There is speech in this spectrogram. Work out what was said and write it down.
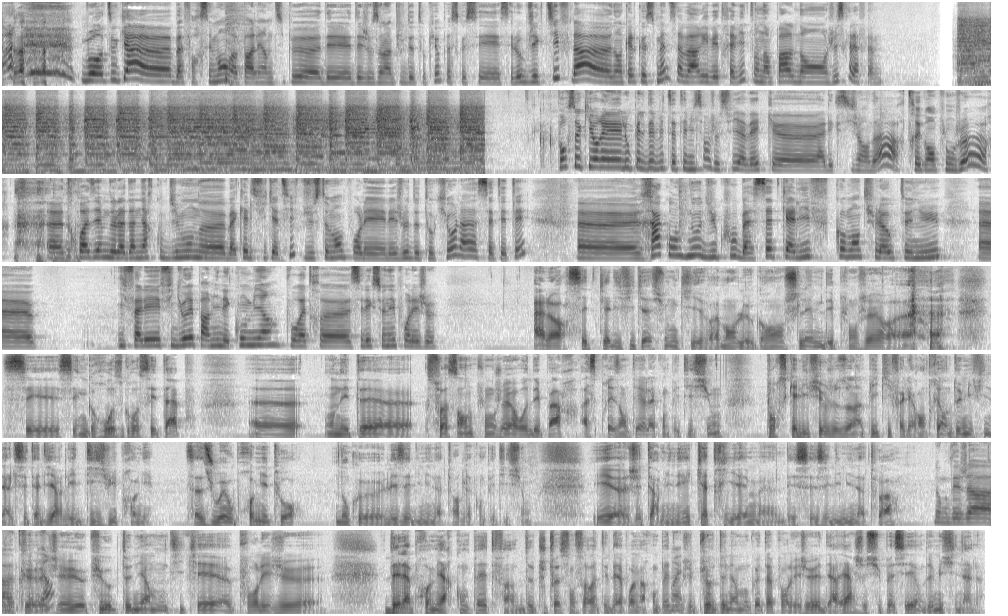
bon, en tout cas, euh, bah forcément, on va parler un petit peu euh, des, des Jeux Olympiques de Tokyo parce que c'est c'est l'objectif. Là, euh, dans quelques semaines, ça va arriver très vite. On en parle dans Jusqu'à la flamme. Pour ceux qui auraient loupé le début de cette émission, je suis avec euh, Alexis Gendard, très grand plongeur, euh, troisième de la dernière Coupe du Monde euh, bah, qualificatif, justement pour les, les Jeux de Tokyo là, cet été. Euh, Raconte-nous du coup bah, cette qualif, comment tu l'as obtenue Il fallait figurer parmi les combien pour être sélectionné pour les Jeux? Alors, cette qualification qui est vraiment le grand chelem des plongeurs, c'est c'est une grosse, grosse étape. Euh, on était euh, 60 plongeurs au départ à se présenter à la compétition. Pour se qualifier aux Jeux Olympiques, il fallait rentrer en demi-finale, c'est-à-dire les 18 premiers. Ça se jouait au premier tour, donc euh, les éliminatoires de la compétition. Et euh, j'ai terminé quatrième de ces éliminatoires. Donc déjà, Donc euh, j'ai pu obtenir mon ticket euh, pour les Jeux euh, dès la première compète. Enfin, de toute façon, ça aurait été dès la première compète. Ouais. Donc j'ai pu obtenir mon quota pour les Jeux. Et derrière, je suis passé en demi-finale.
